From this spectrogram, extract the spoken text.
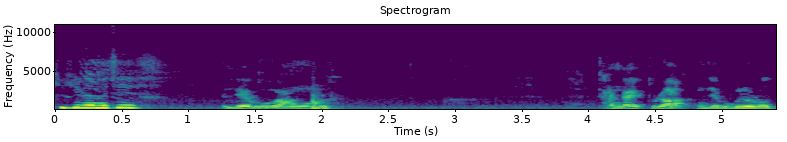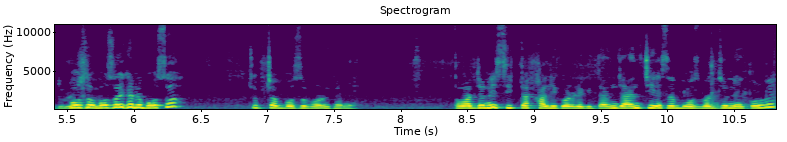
কি কিনে এনেছিস? লেবু আঙুর। ঠান্ডা একটু রাখ লেবুগুলো রোদ্দুরে বসো বসো এখানে বসো। চুপচাপ বসো পড়ো এখানে। তোমার জন্য সিটটা খালি করে রেখেছি। আমি জানছি এসে বসবার জন্য এ করবে।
